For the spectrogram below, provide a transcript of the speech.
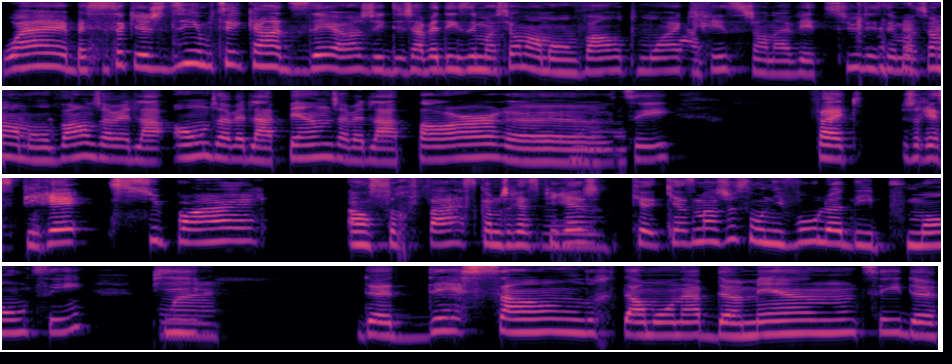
Ouais, ben c'est ça que je dis, tu sais, quand elle disait, ah, j'avais des émotions dans mon ventre, moi. Chris, j'en avais-tu, des émotions dans mon ventre, j'avais de la honte, j'avais de la peine, j'avais de la peur, euh, tu sais. Fait que je respirais super en surface, comme je respirais Mm. que- quasiment juste au niveau, là, des poumons, tu sais. Puis ouais. de descendre dans mon abdomen, tu sais, de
